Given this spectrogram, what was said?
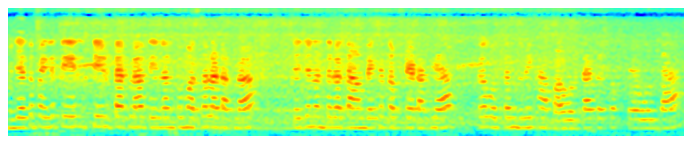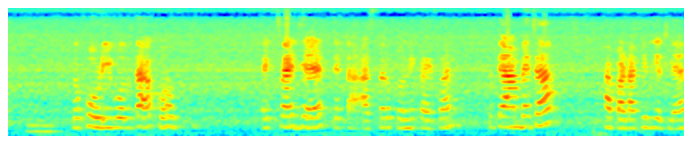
म्हणजे आता पहिले तेल तेल टाकला तेलात तो मसाला टाकला. त्याच्यानंतर आता आंब्याच्या कपट्या टाकल्या. तर बोलता तुम्ही खापा बोलता का कपट्या बोलता तो फोडी बोलता को एक्स वाय आहेत ते टा असतं कोणी काही पण. तर त्या आंब्याच्या हापाटाकीत घेतल्या.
